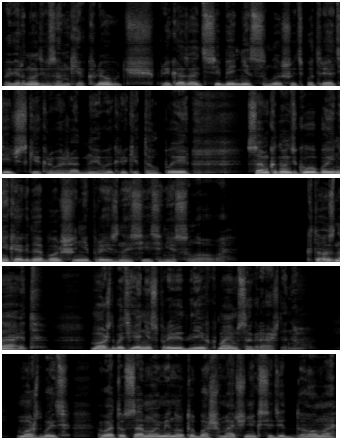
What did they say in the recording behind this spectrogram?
повернуть в замке ключ, приказать себе не слышать патриотические кровожадные выкрики толпы, сомкнуть губы и никогда больше не произносить ни слова. Кто знает, может быть, я несправедлив к моим согражданам. Может быть, в эту самую минуту башмачник сидит дома,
